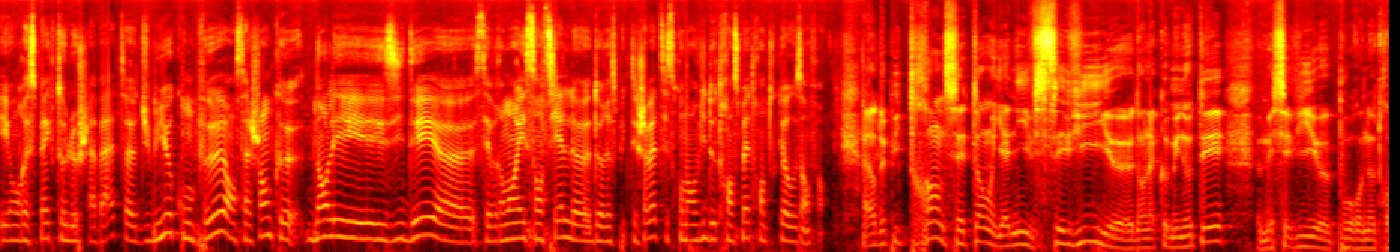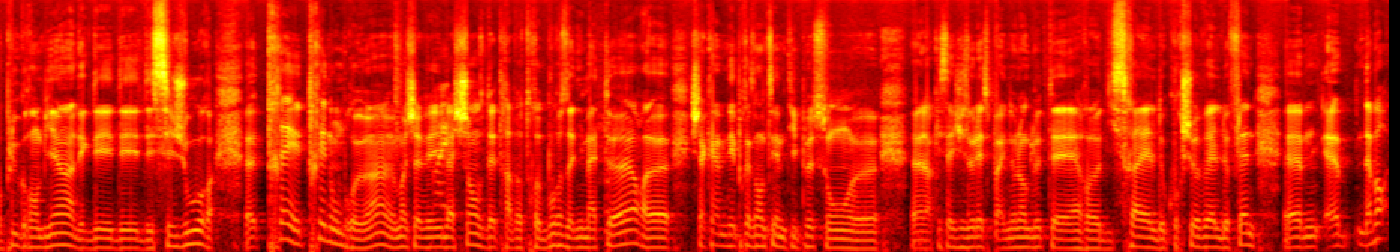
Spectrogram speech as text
et on respecte le Shabbat du mieux qu'on peut, en sachant que dans les idées, c'est vraiment essentiel euh, de respecter Shabbat. C'est ce qu'on a envie de transmettre en tout cas aux enfants. Alors depuis 37 ans, Yaniv sévit euh, dans la communauté, mais sévit euh, pour notre plus grand bien avec des, des- des séjours euh, très très nombreux. hein. Moi j'avais eu la chance d'être à votre bourse d'animateur. Euh, chacun venait présenter un petit peu son... euh, alors qu'il s'agisse de l'Espagne, de l'Angleterre, euh, d'Israël, de Courchevel, de Flaine. Euh, euh, D'abord,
